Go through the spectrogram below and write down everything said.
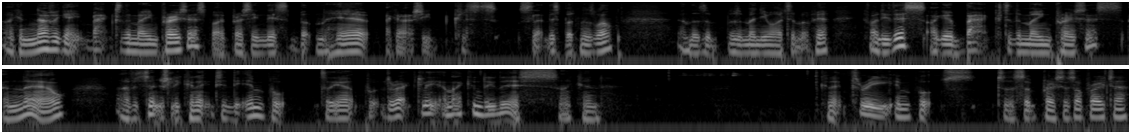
I can navigate back to the main process by pressing this button here. I can actually select this button as well and there's a, there's a menu item up here. If I do this, I go back to the main process and now I've essentially connected the input to the output directly and I can do this. I can connect three inputs to the sub-process operator,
